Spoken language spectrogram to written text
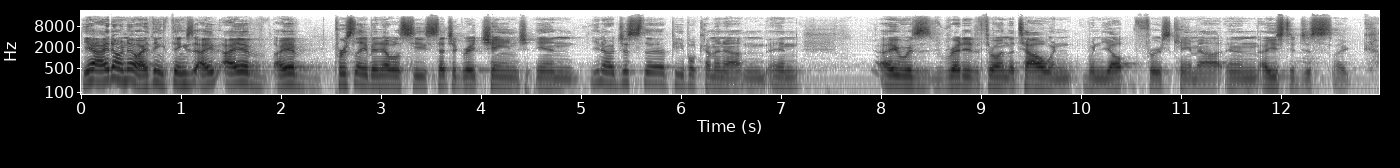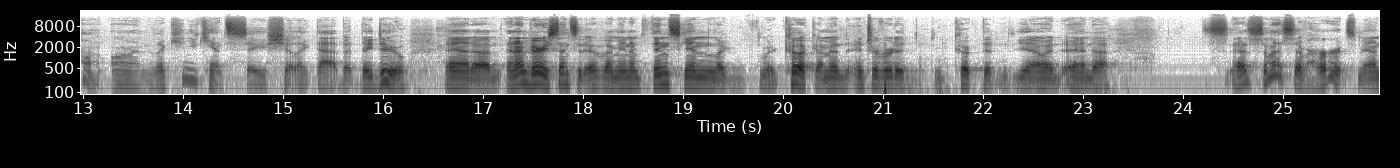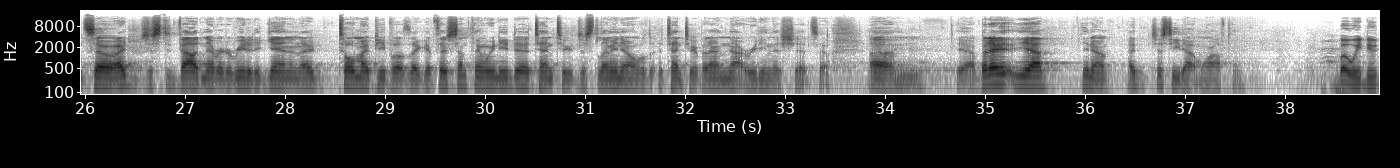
yeah, I don't know. I think things. I, I have. I have personally been able to see such a great change in, you know, just the people coming out and and I was ready to throw in the towel when, when Yelp first came out, and I used to just like, come on, like you can't say shit like that, but they do, and um, and I'm very sensitive. I mean, I'm thin-skinned like cook. I'm an introverted cook that you know, and and uh, some of that stuff hurts, man. So I just vowed never to read it again. And I told my people, I was like, if there's something we need to attend to, just let me know. We'll attend to it. But I'm not reading this shit. So, um, yeah. But I, yeah, you know, I just eat out more often. But we do,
